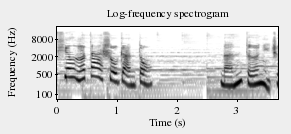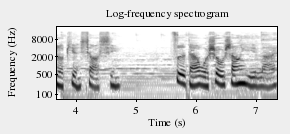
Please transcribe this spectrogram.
天鹅大受感动，难得你这片孝心，自打我受伤以来。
